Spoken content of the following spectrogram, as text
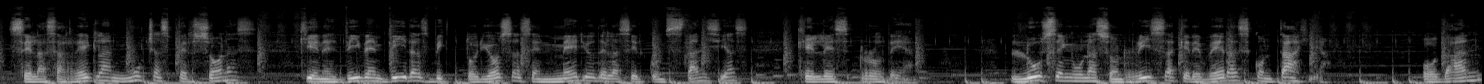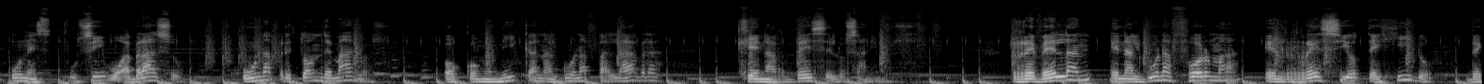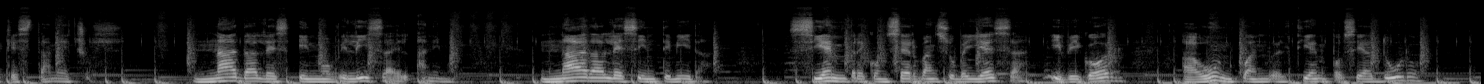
se las arreglan muchas personas quienes viven vidas victoriosas en medio de las circunstancias que les rodean. Lucen una sonrisa que de veras contagia o dan un efusivo abrazo, un apretón de manos o comunican alguna palabra que enardece los ánimos. Revelan en alguna forma el recio tejido de que están hechos. Nada les inmoviliza el ánimo, nada les intimida. Siempre conservan su belleza y vigor aun cuando el tiempo sea duro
